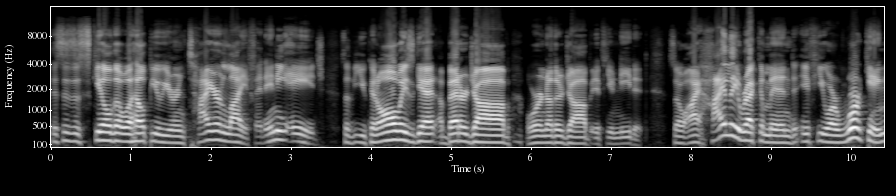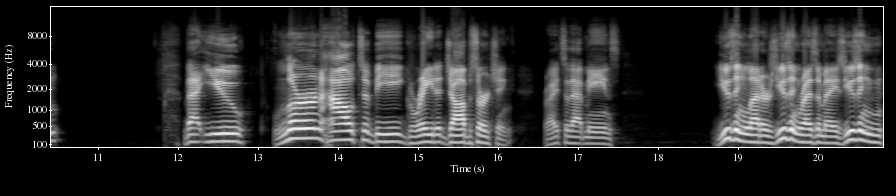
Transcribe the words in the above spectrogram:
This is a skill that will help you your entire life at any age so that you can always get a better job or another job if you need it. So I highly recommend if you are working that you learn how to be great at job searching, right? So that means using letters, using resumes, using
